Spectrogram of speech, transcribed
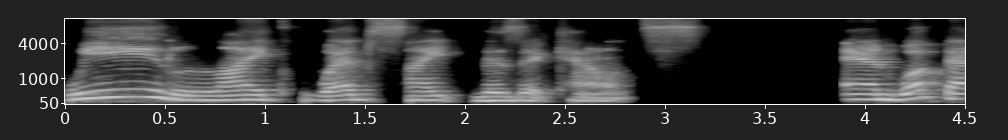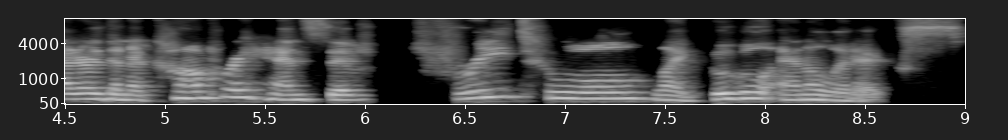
We like website visit counts. And what better than a comprehensive free tool like Google Analytics?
